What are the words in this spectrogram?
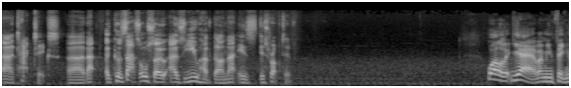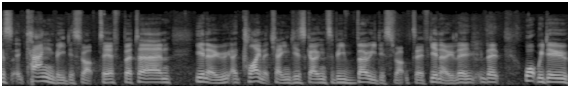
uh, tactics? Uh, that Because that's also, as you have done, that is disruptive. Well, yeah, I mean, things can be disruptive, but, um, you know, climate change is going to be very disruptive. You know, the, the, what we do,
